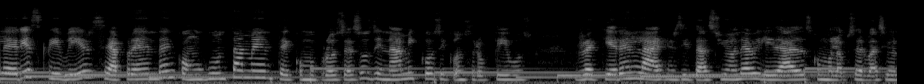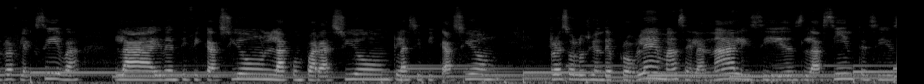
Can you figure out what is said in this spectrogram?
Leer y escribir se aprenden conjuntamente como procesos dinámicos y constructivos. Requieren la ejercitación de habilidades como la observación reflexiva, la identificación, la comparación, clasificación, resolución de problemas, el análisis, la síntesis,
